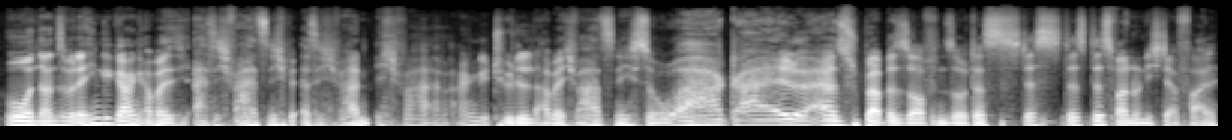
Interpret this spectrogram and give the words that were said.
und dann sind wir da hingegangen, aber ich, also ich war jetzt nicht, also ich war, ich war angetüdelt, aber ich war jetzt nicht so, wow, geil, super besoffen, so. Das, das, das, das war noch nicht der Fall.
